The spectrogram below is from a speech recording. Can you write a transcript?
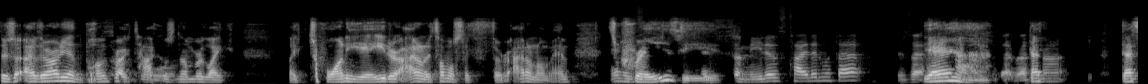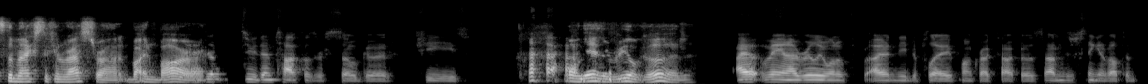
There's they're they already on Punk Rock Tacos number like like 28 or I don't know. It's almost like third. I don't know, man. It's and crazy. Is, is Samitas tied in with that? Is that yeah? That restaurant. That, that's the Mexican restaurant and bar. Them, dude, them tacos are so good. Cheese. oh yeah, they're real good. I man, I really want to. I need to play punk rock tacos. I'm just thinking about them.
